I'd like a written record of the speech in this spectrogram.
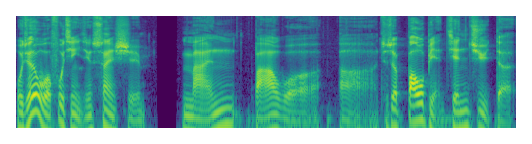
我觉得我父亲已经算是。蛮把我呃，就是褒贬兼具的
